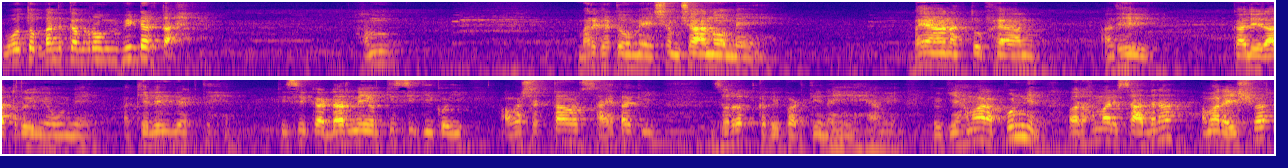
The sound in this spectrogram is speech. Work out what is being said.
वो तो बंद कमरों में भी डरता है। हम मरघटों में, शमशानों में, भयानक तूफ़ान अंधेरी काली रात्रियों में अकेले ही बैठते हैं। किसी का डर नहीं और किसी की कोई आवश्यकता और सहायता की ज़रूरत कभी पड़ती नहीं है हमें। क्योंकि हमारा पुण्य और हमारी साधना, हमारा ईश्वर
